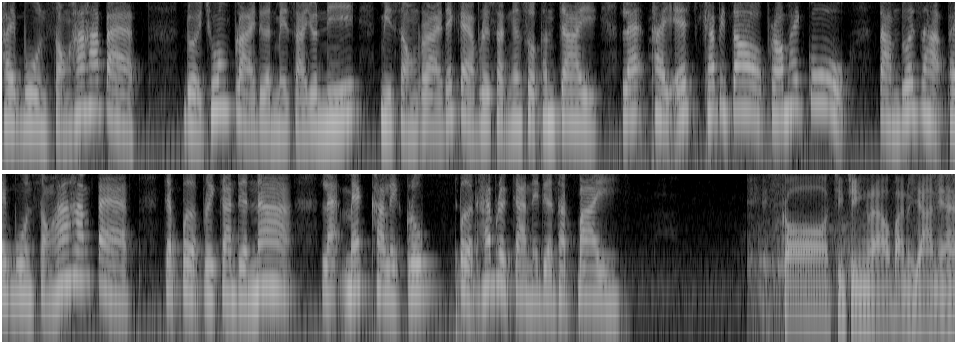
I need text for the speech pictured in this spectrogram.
ภัยบูรณ์2558 โดยช่วงปลายเดือนเมษายนนี้ มี 2 รายได้แก่บริษัทเงินสดทันใจ และไทยเอชแคปิตอลพร้อมให้กู้ ตามด้วยสหภัยบูล2558 จะเปิดบริการเดือนหน้า และแมคคาเลกรุ๊ปเปิดให้บริการในเดือนถัดไป ก็จริงๆ แล้วใบอนุญาตเนี้ย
